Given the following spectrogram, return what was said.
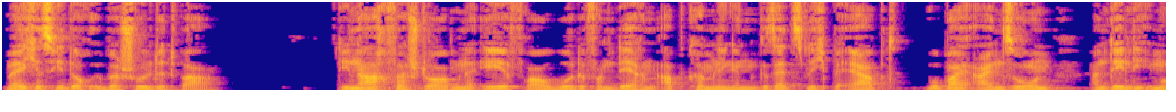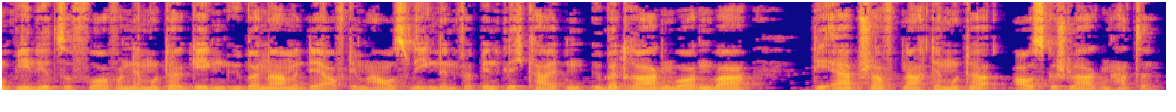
welches jedoch überschuldet war die nachverstorbene Ehefrau wurde von deren Abkömmlingen gesetzlich beerbt, wobei ein Sohn, an den die Immobilie zuvor von der Mutter gegen Übernahme der auf dem Haus liegenden Verbindlichkeiten übertragen worden war, die Erbschaft nach der Mutter ausgeschlagen hatte.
